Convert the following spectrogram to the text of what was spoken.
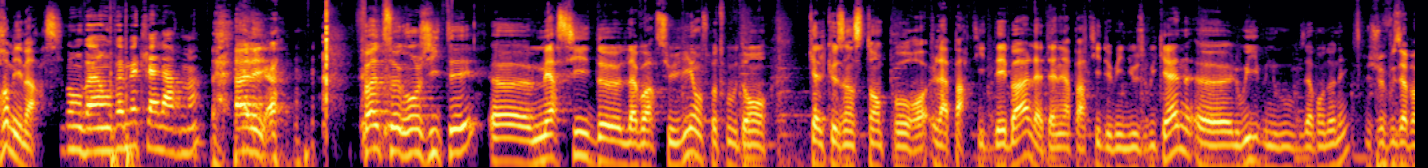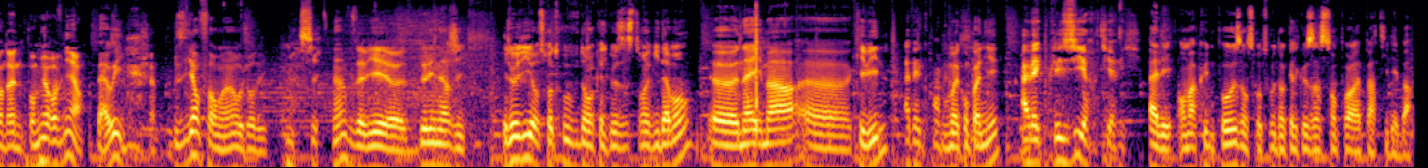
1er mars. Bon, ben, on va mettre l'alarme. Hein. Allez, fin de ce grand JT. Euh, merci de l'avoir suivi. On se retrouve dans quelques instants pour la partie débat, la dernière partie de News Weekend. Euh, Louis, vous nous abandonnez? Je vous abandonne pour mieux revenir. Bah oui, vous étiez en forme hein, aujourd'hui. Merci. Hein, vous aviez euh, de l'énergie. Elodie, on se retrouve dans quelques instants évidemment. Euh, Naïma, Kevin, Avec grand vous m'accompagnez? Avec plaisir, Thierry. Allez, on marque une pause. On se retrouve dans quelques instants pour la partie débat.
